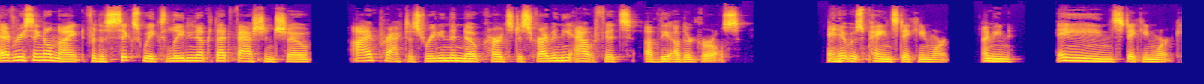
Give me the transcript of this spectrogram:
Every single night for the six weeks leading up to that fashion show, I practiced reading the note cards describing the outfits of the other girls. And it was painstaking work. I mean, painstaking work.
